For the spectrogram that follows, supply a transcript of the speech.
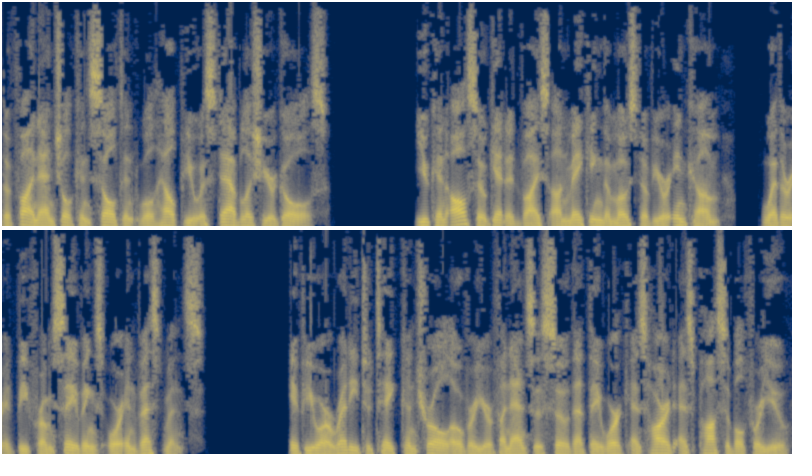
The financial consultant will help you establish your goals. You can also get advice on making the most of your income, whether it be from savings or investments. If you are ready to take control over your finances so that they work as hard as possible for you,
